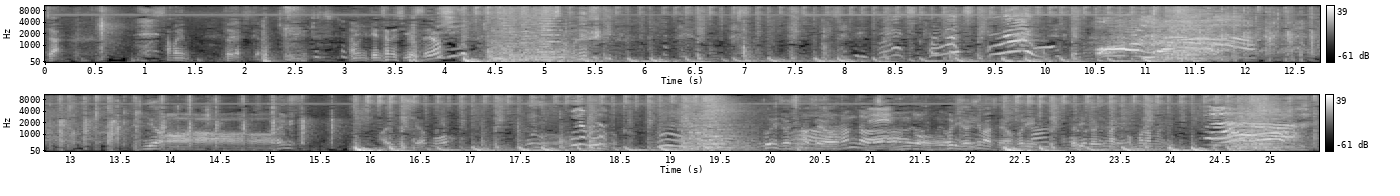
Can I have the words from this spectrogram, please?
자, 사모님 들어가시죠. 사모님 괜찮으시겠어요? 사모님. 오, 이야. 이야. 아이고, 제가 뭐. 보자, 보자. 허리 조심하세요. 잘한다. 허리 조심하세요. 허리, 허리 조심하세요. 어머나, 활인데, 활. 허리를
